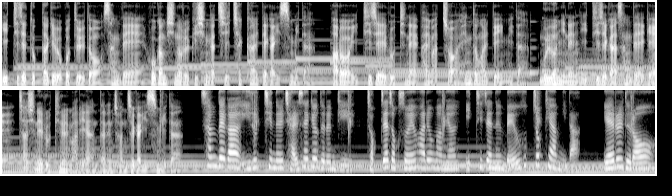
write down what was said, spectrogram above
이티제 뚝딱이 로봇들도 상대의 호감 신호를 귀신같이 체크할 때가 있습니다. 바로 이티제의 루틴에 발맞춰 행동할 때입니다. 물론 이는 이티제가 상대에게 자신의 루틴을 말해야 한다는 전제가 있습니다. 상대가 이 루틴을 잘 새겨들은 뒤 적재적소에 활용하면 이티제는 매우 흡족해합니다. 예를 들어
